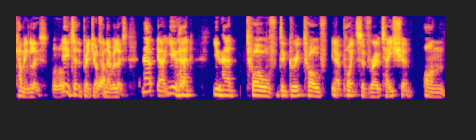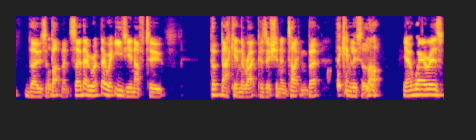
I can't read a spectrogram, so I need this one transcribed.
coming loose. Mm-hmm. You took the bridge off yeah. and they were loose. Now, yeah, you had you had twelve degree, twelve you know points of rotation on those mm-hmm. abutments, so they were they were easy enough to put back in the right position and tighten, but they came loose a lot. You know, whereas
